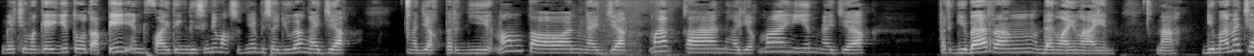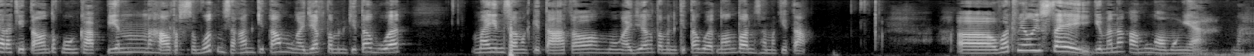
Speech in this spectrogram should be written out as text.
nggak cuma kayak gitu, tapi inviting di sini maksudnya bisa juga ngajak, ngajak pergi nonton, ngajak makan, ngajak main, ngajak pergi bareng dan lain-lain. Nah, gimana cara kita untuk ngungkapin hal tersebut? Misalkan kita mau ngajak teman kita buat main sama kita atau mau ngajak teman kita buat nonton sama kita. Uh, what will you say? Gimana kamu ngomongnya? Nah,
